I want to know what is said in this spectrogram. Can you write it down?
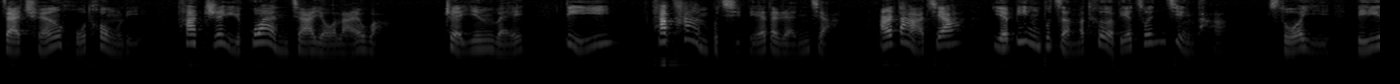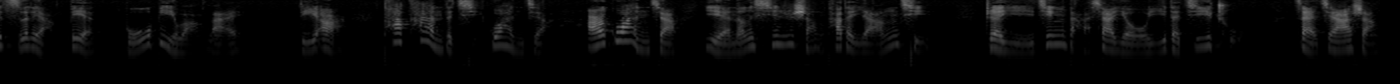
在全胡同里，他只与冠家有来往，这因为第一，他看不起别的人家，而大家也并不怎么特别尊敬他，所以彼此两便不必往来；第二，他看得起冠家，而冠家也能欣赏他的洋气，这已经打下友谊的基础。再加上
